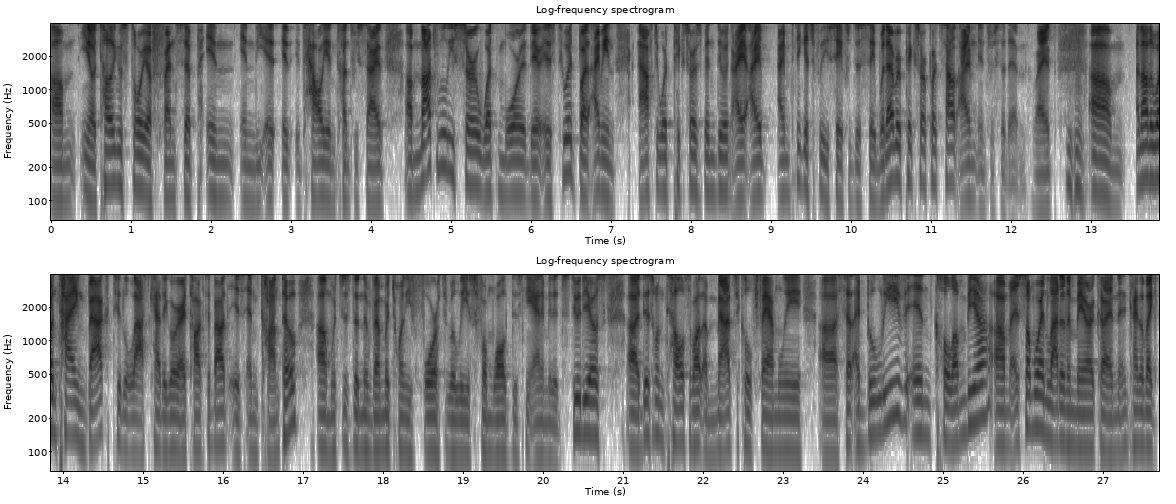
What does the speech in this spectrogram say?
Um, you know, telling the story of friendship in in the I- Italian countryside. I'm not really sure what more there is to it, but I mean, after what Pixar has been doing, I, I I think it's pretty safe to just say whatever Pixar puts out, I'm interested in. Right. Mm-hmm. Um, another one tying back to the last category I talked about is Encanto, um, which is the November 24th release from Walt Disney Animated Studios. Uh, this one tells about a magical family uh, set, I believe, in Colombia, um, somewhere in Latin America, and, and kind of like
